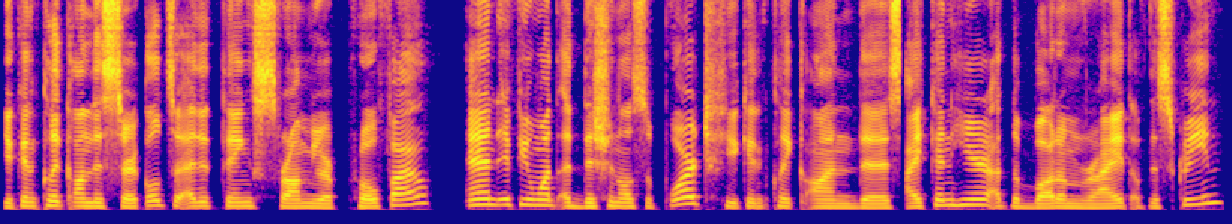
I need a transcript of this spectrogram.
You can click on this circle to edit things from your profile. And if you want additional support, you can click on this icon here at the bottom right of the screen.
